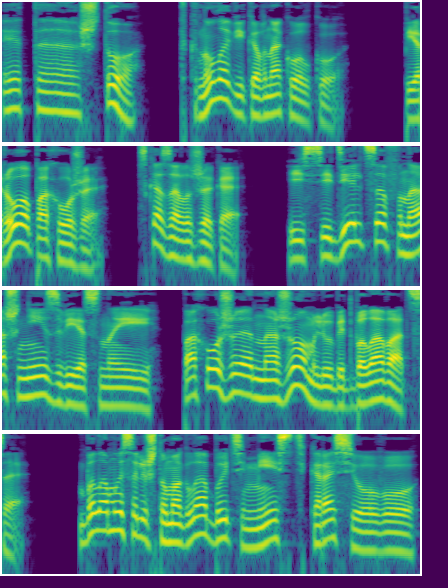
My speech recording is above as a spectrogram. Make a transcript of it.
Это что? Ткнула Вика в наколку. Перо, похоже, сказал Жека. Из сидельцев наш неизвестный. Похоже, ножом любит баловаться. Была мысль, что могла быть месть Карасеву.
